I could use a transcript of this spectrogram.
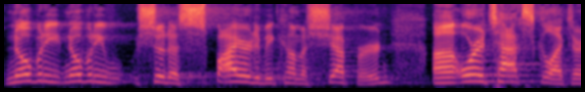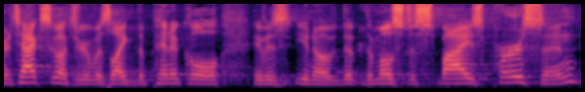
nobody, nobody should aspire to become a shepherd uh, or a tax collector. And a tax collector was like the pinnacle. It was, you know, the, the most despised person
